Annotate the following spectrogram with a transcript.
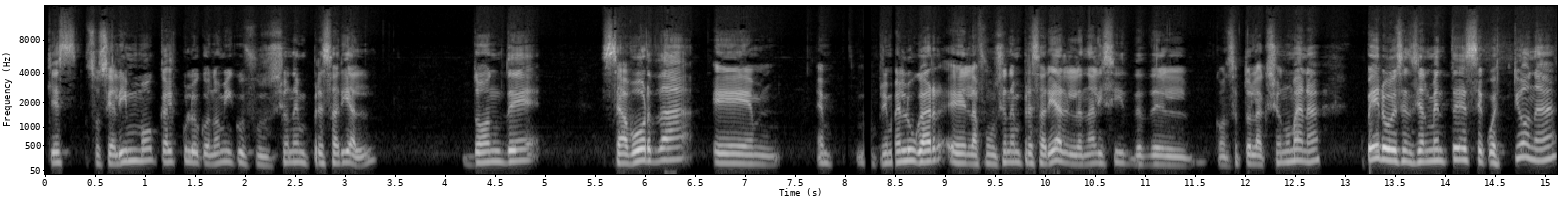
que es Socialismo, Cálculo Económico y Función Empresarial, donde se aborda... Eh, en primer lugar, eh, la función empresarial, el análisis desde el concepto de la acción humana, pero esencialmente se cuestiona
